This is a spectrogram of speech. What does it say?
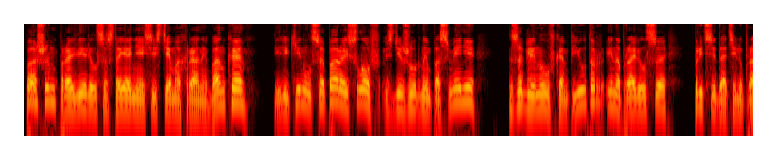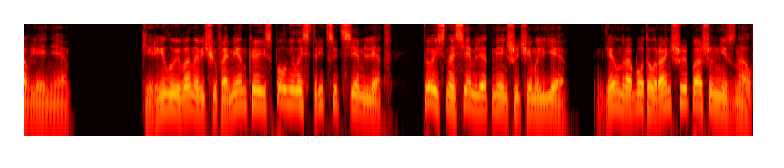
Пашин проверил состояние систем охраны банка, перекинулся парой слов с дежурным по смене, заглянул в компьютер и направился председатель управления. Кириллу Ивановичу Фоменко исполнилось 37 лет, то есть на 7 лет меньше, чем Илье. Где он работал раньше, Пашин не знал,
